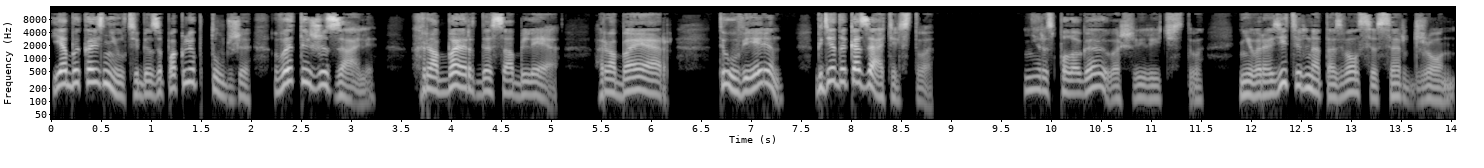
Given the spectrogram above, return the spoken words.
«я бы казнил тебя за поклеп тут же, в этой же зале. Робер де Сабле! Робер! Ты уверен? Где доказательства?» «Не располагаю, Ваше Величество», — невыразительно отозвался сэр Джон.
